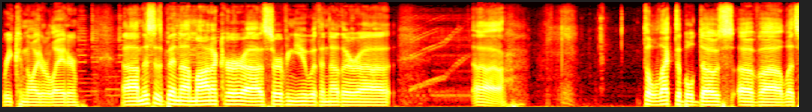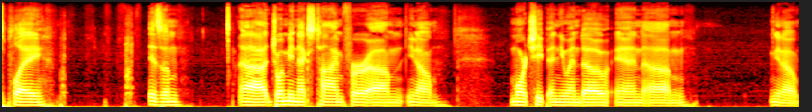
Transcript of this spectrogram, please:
reconnoiter later. Um, this has been uh, Moniker uh, serving you with another uh, uh, delectable dose of uh, Let's Play ism. Join me next time for, um, you know, more cheap innuendo and um, you know,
